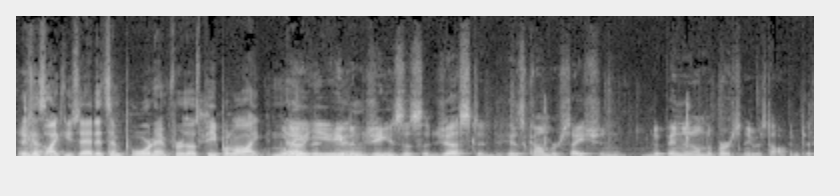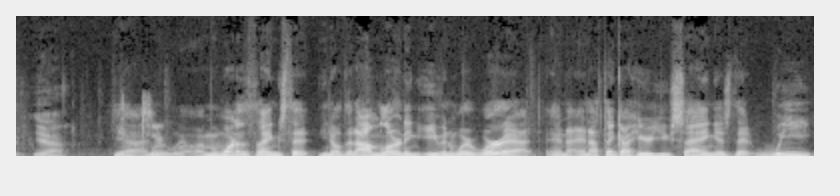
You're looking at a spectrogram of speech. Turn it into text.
because, like you said, it's important for those people to like well, know even, you. Even and, Jesus adjusted his conversation depending on the person he was talking to. Yeah. Yeah, Absolutely. And, I mean, one of the things that you know that I'm learning, even where we're at, and and I think I hear you saying is that we,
